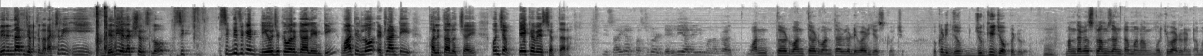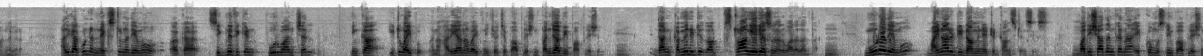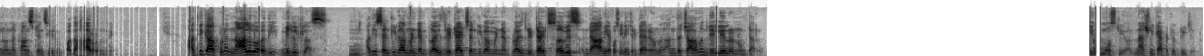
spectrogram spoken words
మీరు ఇందాక చెప్తున్నారు. యాక్చువల్లీ ఈ ఢిల్లీ ఎలక్షన్స్లో సిగ్నిఫికెంట్ నియోజకవర్గాలు ఏంటి? వాటిల్లో ఎట్లాంటి ఫలితాలు వచ్చాయి? కొంచెం టేక్ అవేస్ చెప్తారా? ఈ సాయి గారు ఫస్ట్ ఆఫ్ ఆల్ ఢిల్లీ అనేది మనకు one third one third one థర్డ్గా divide చేసుకోవచ్చు. ఒకటి జుగ్గి జోపిట్లు. మన దగ్గర స్లమ్స్ అంటాం మనం మురికివాడలు అంటాం మన దగ్గర. అది కాకుండా నెక్స్ట్ ఉన్నదేమో ఒక సిగ్నిఫికెంట్ పూర్వాంచల్ ఇంకా ఇటువైపు మన హర్యానా వైపు నుంచి వచ్చే పాపులేషన్ పంజాబీ పాపులేషన్ దాని కమ్యూనిటీ స్ట్రాంగ్ ఏరియాస్ ఉన్నారు వాళ్ళదంతా. మూడోదేమో మైనారిటీ డామినేటెడ్ కాన్స్టిట్యున్సీస్. పది శాతం కన్నా ఎక్కువ ముస్లిం పాపులేషన్ ఉన్న కాన్స్టిట్యున్సీలు పదహారు ఉన్నాయి. అది కాకుండా నాలుగవది మిడిల్ క్లాస్. అది central government employees retired central government employees retired service అంటే ఆర్మీ రిటైర్ అయిన అంత చాలా మంది ఢిల్లీలోనే ఉంటారు. మోస్ట్లీ నేషనల్ క్యాపిటల్ రీజన్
